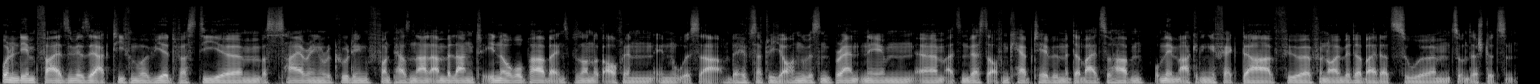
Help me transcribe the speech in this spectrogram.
Und in dem Fall sind wir sehr aktiv involviert, was die, ähm, was das Hiring, Recruiting von Personal anbelangt in Europa, aber insbesondere auch in, in den USA. Und da hilft es natürlich auch einen gewissen Brandname ähm, als Investor auf dem Cap-Table mit dabei zu haben, um den Marketing-Effekt da für, für neue Mitarbeiter zu, ähm, zu unterstützen.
